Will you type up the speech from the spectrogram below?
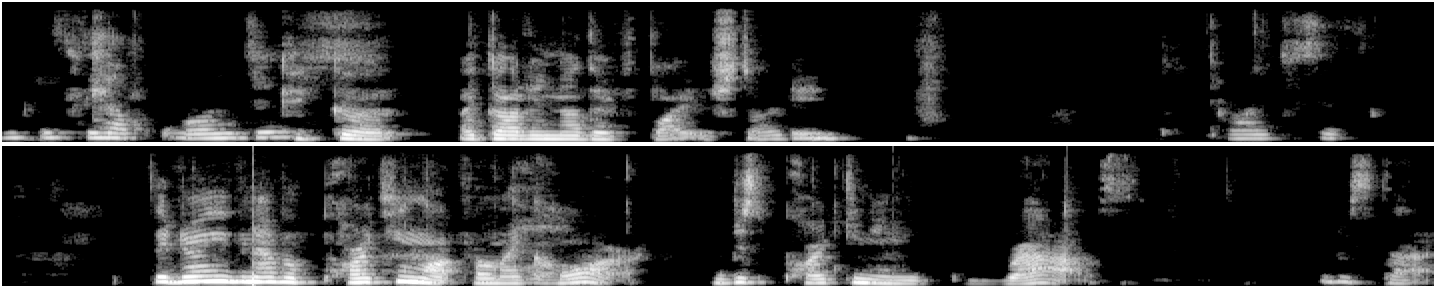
Because they have oranges. Okay, good. I got another fire starting. Oranges. They don't even have a parking lot for my car. I'm just parking in grass. What is that?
